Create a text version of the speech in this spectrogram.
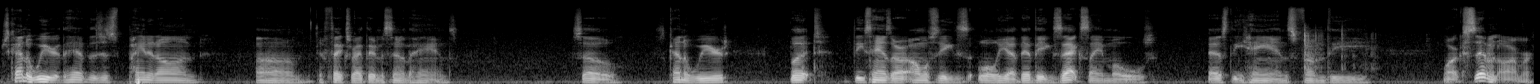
It's kind of weird. They have the just painted on um, effects right there in the center of the hands. So it's kind of weird. But these hands are almost the well, yeah, they're the exact same mold as the hands from the Mark 7 armor.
